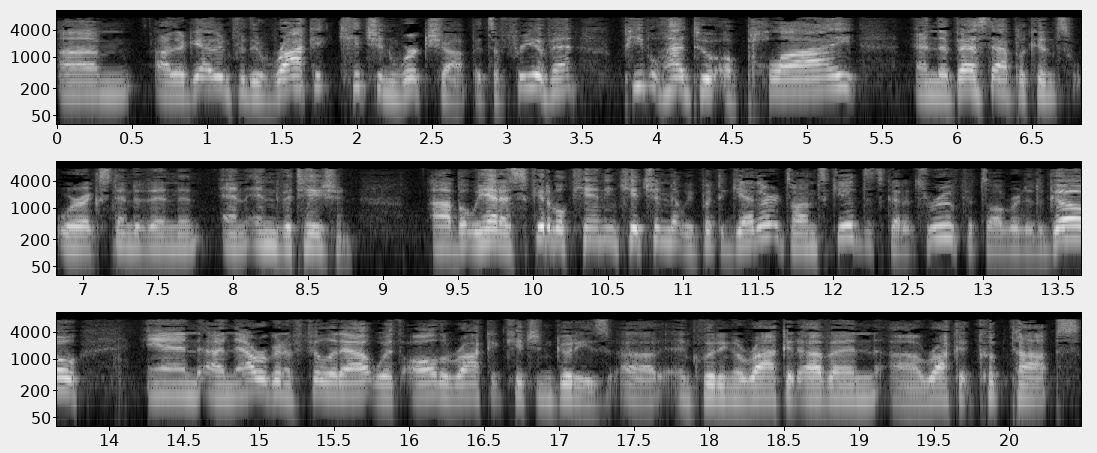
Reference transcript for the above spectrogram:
Um, uh, they're gathering for the Rocket Kitchen Workshop. It's a free event. People had to apply and the best applicants were extended an, an invitation. Uh, but we had a skiddable canning kitchen that we put together. It's on skids. It's got its roof. It's all ready to go. And uh, now we're going to fill it out with all the rocket kitchen goodies, uh, including a rocket oven, uh, rocket cooktops.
